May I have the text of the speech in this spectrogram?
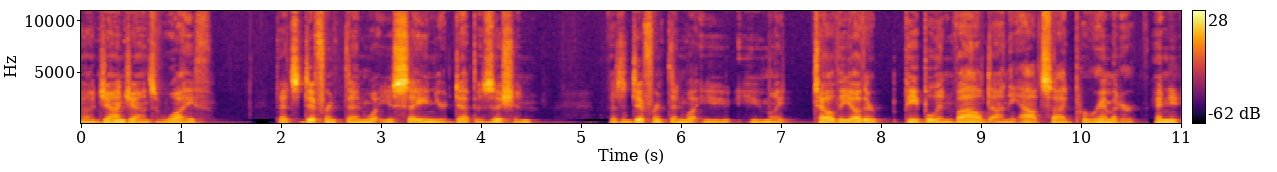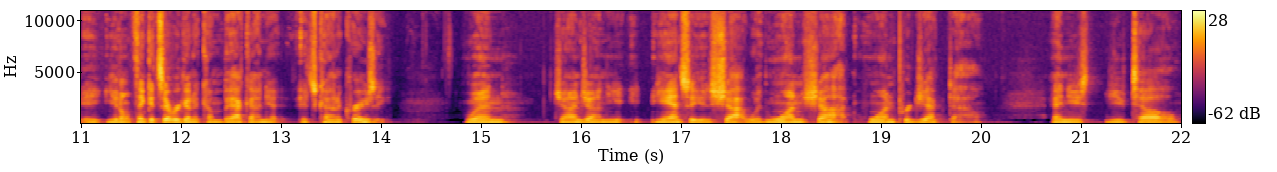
uh, John John's wife, that's different than what you say in your deposition. That's different than what you you might tell the other people involved on the outside perimeter. And you, you don't think it's ever going to come back on you. It's kind of crazy. When John John Yancey is shot with one shot, one projectile, and you you tell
